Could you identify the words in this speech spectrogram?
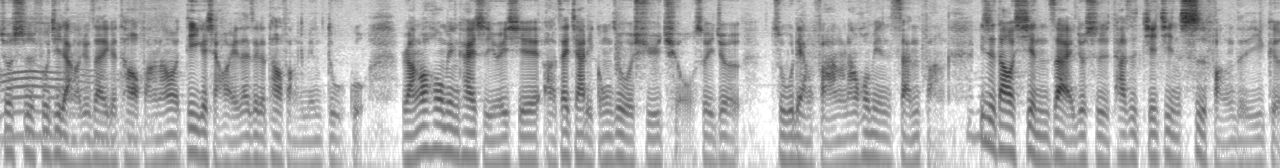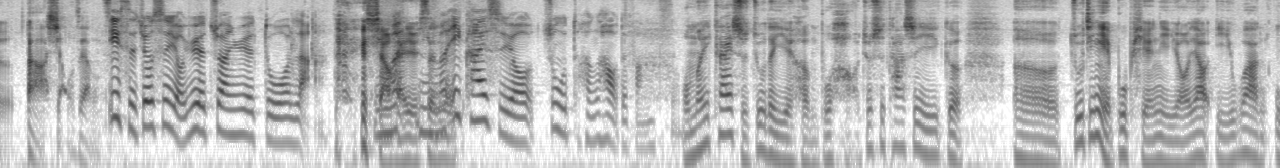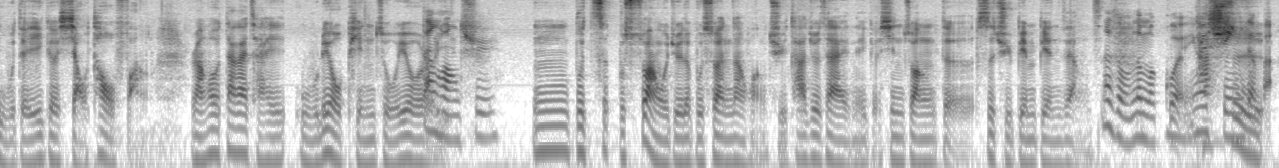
就是夫妻两个就在一个套房，然后第一个小孩也在这个套房里面度过，然后后面开始有一些呃在家里工作的需求，所以就。租两房，然后后面三房，一直到现在，就是它是接近四房的一个大小这样子。意思就是有越赚越多啦。对，小孩也生。你们一开始有住很好的房子？我们一开始住的也很不好，就是它是一个，呃，租金也不便宜哦，要一万五的一个小套房，然后大概才五六平左右而已。蛋黄区。嗯，不不算，我觉得不算蛋黄区，它就在那个新庄的市区边边这样子。那怎么那么贵？因为新的吧？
